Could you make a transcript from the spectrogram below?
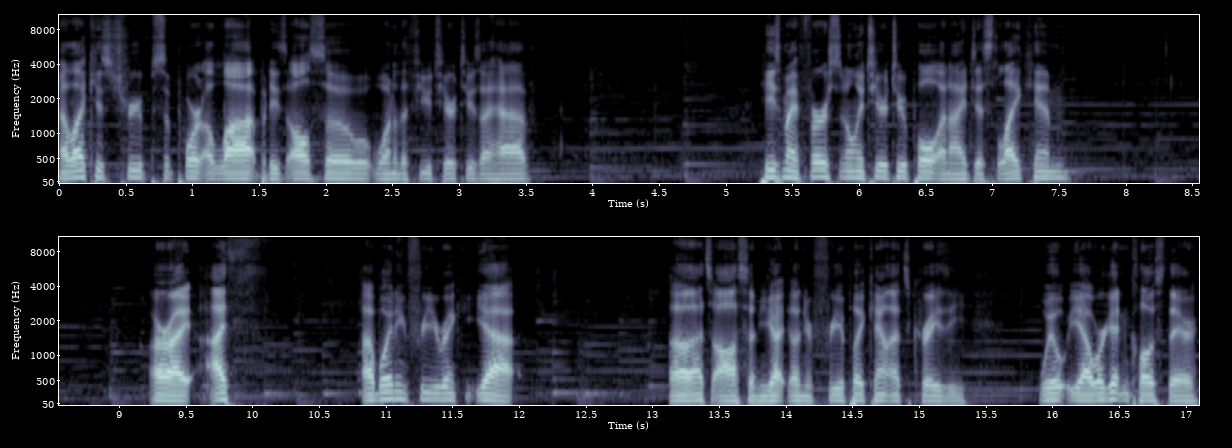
I like his troop support a lot, but he's also one of the few tier 2s I have. He's my first and only tier 2 pull, and I dislike him. Alright, I I'm waiting for you ranking. Yeah. Oh, that's awesome. You got on your free to play count? That's crazy. We'll, yeah, we're getting close there.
